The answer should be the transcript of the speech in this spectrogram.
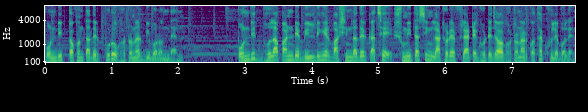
পণ্ডিত তখন তাদের পুরো ঘটনার বিবরণ দেন। পণ্ডিত ভোলা পাণ্ডে বিল্ডিংয়ের বাসিন্দাদের কাছে সুনিতা সিং লাঠোরের ফ্ল্যাটে ঘটে যাওয়া ঘটনার কথা খুলে বলেন।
